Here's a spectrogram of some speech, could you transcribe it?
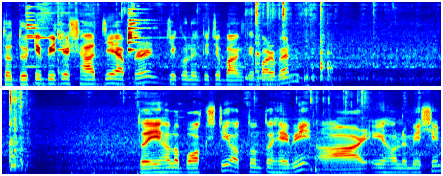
তো দুটি বিটের সাহায্যে আপনার যে কোনো কিছু ভাঙতে পারবেন। তো এই হলো বক্সটি অত্যন্ত হেভি আর এই হলো মেশিন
